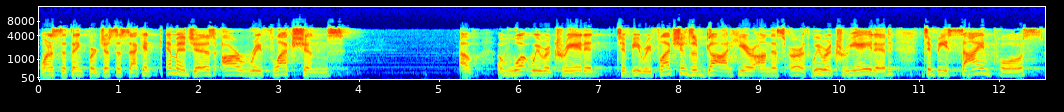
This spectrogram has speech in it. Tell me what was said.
I want us to think for just a second. Images are reflections of of what we were created to be reflections of God here on this earth. We were created to be signposts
